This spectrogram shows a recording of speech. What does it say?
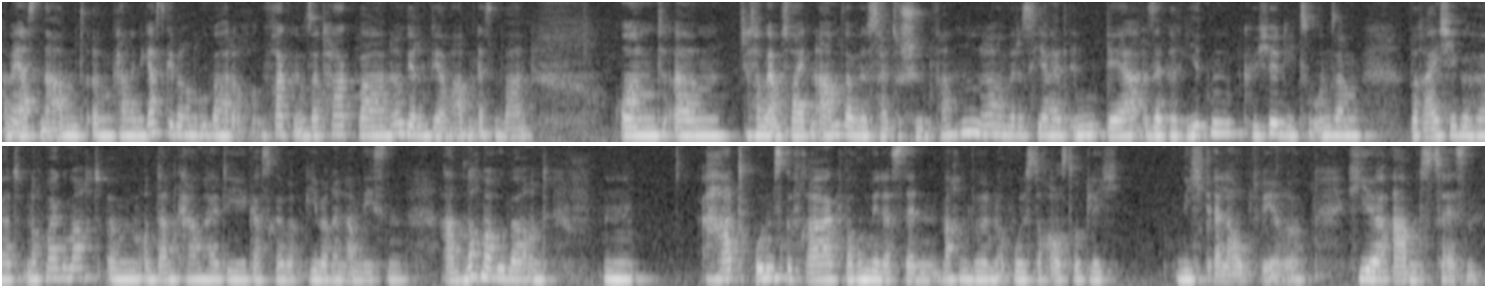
Am ersten Abend ähm, kam dann die Gastgeberin rüber, hat auch gefragt, wie unser Tag war, ne, während wir am Abendessen waren. Und ähm, das haben wir am zweiten Abend, weil wir es halt so schön fanden, ne, haben wir das hier halt in der separierten Küche, die zu unserem Bereich hier gehört, nochmal gemacht. Ähm, und dann kam halt die Gastgeberin am nächsten Abend nochmal rüber und hat uns gefragt, warum wir das denn machen würden, obwohl es doch ausdrücklich nicht erlaubt wäre, hier abends zu essen.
